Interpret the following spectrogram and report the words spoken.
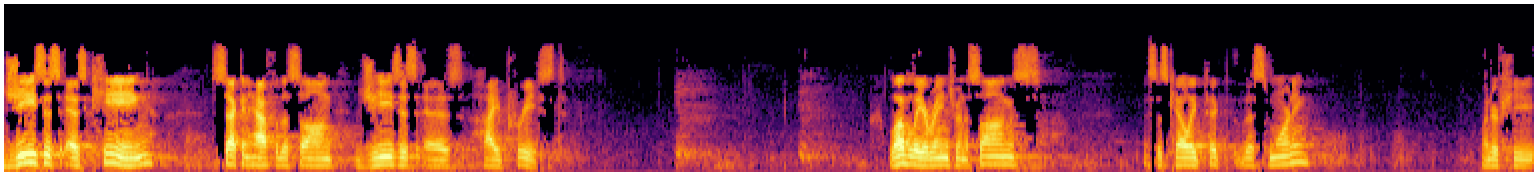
Jesus as king, second half of the song, Jesus as high priest. Lovely arrangement of songs Mrs. Kelly picked this morning. Wonder if she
